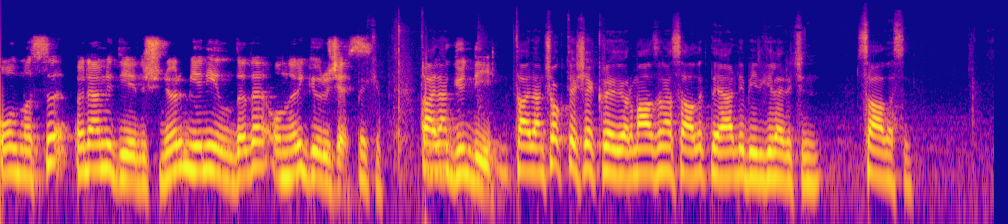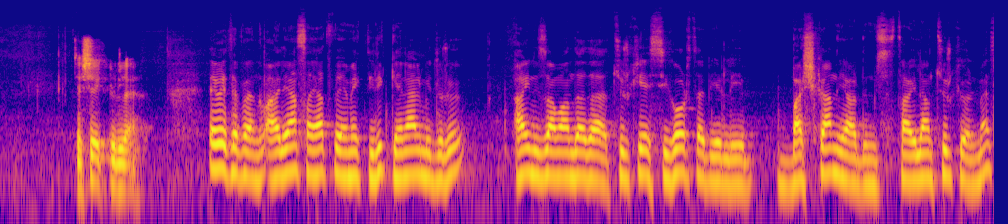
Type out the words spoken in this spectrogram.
olması önemli diye düşünüyorum. Yeni yılda da onları göreceğiz. Peki. Ama Taylan, bugün değil. Taylan çok teşekkür ediyorum. Ağzına sağlık değerli bilgiler için. Sağ olasın. Teşekkürler. Evet efendim Alyans Hayat ve Emeklilik Genel Müdürü aynı zamanda da Türkiye Sigorta Birliği Başkan Yardımcısı Taylan Türkölmez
